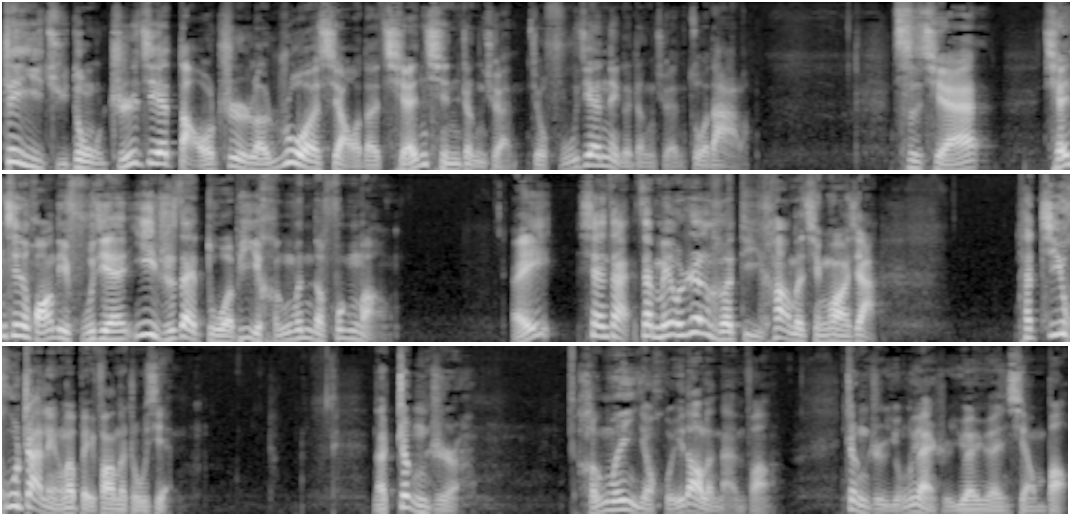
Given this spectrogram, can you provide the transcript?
这一举动直接导致了弱小的前秦政权，就苻坚那个政权做大了。此前，前秦皇帝苻坚一直在躲避恒温的锋芒，哎，现在在没有任何抵抗的情况下，他几乎占领了北方的州县。那政治啊，恒温已经回到了南方，政治永远是冤冤相报。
